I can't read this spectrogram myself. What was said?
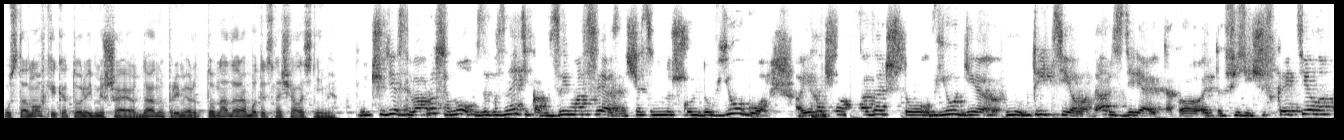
установки, которые мешают, да, например, то надо работать сначала с ними. Чудесный вопрос. Оно, вы знаете, как взаимосвязано. Сейчас я немножко уйду в йогу. А я mm. хочу вам сказать, что в йоге ну, три тела да, разделяют. Э, это физическое тело,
